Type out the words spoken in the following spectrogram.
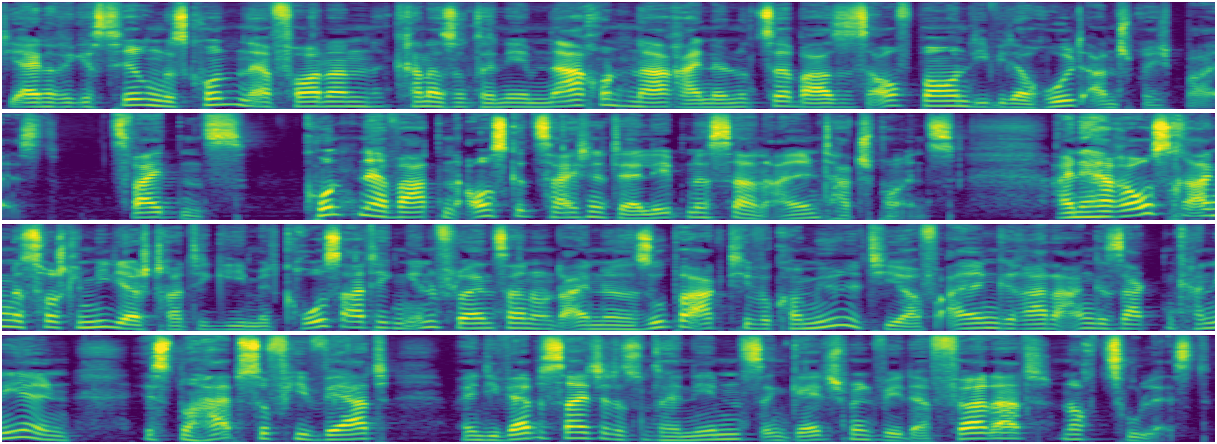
die eine Registrierung des Kunden erfordern, kann das Unternehmen nach und nach eine Nutzerbasis aufbauen, die wiederholt ansprechbar ist. Zweitens. Kunden erwarten ausgezeichnete Erlebnisse an allen Touchpoints. Eine herausragende Social-Media-Strategie mit großartigen Influencern und eine super aktive Community auf allen gerade angesagten Kanälen ist nur halb so viel wert, wenn die Webseite des Unternehmens Engagement weder fördert noch zulässt.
